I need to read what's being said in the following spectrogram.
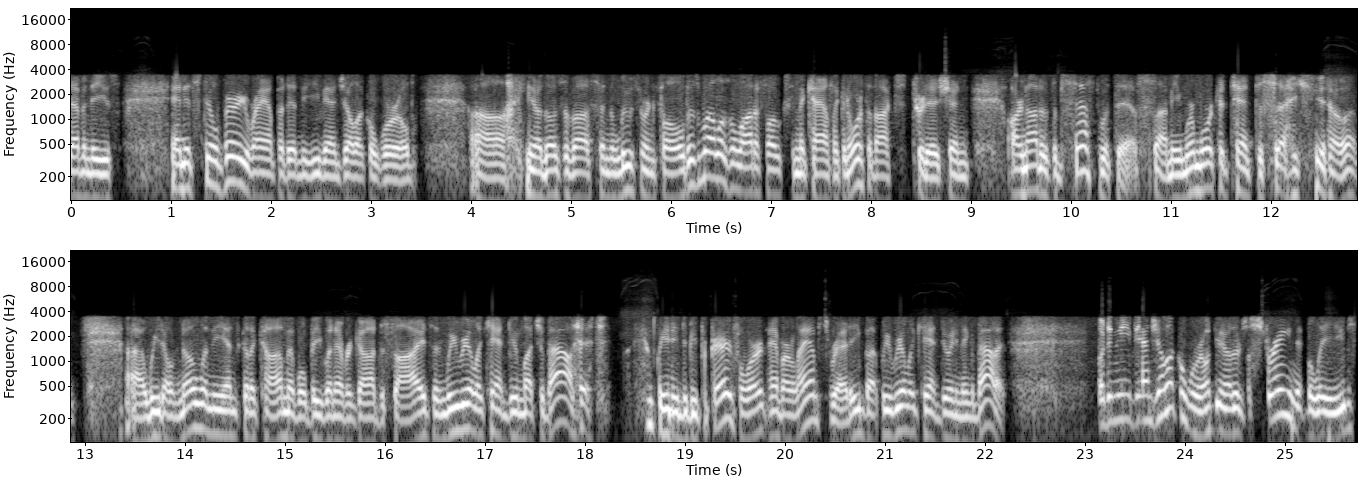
70s. And it's still very rampant in the evangelical world. Uh, you know, those of us in the Lutheran fold, as well as a lot of folks in the Catholic and Orthodox tradition, are not as obsessed with this. I mean, we're more content to say, you know, uh, we don't know when the end's going to come. It will be whenever God decides. And we really can't do much about it. We need to be prepared for it, have our lamps ready, but we really can't do anything about it. But in the evangelical world, you know, there's a strain that believes,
